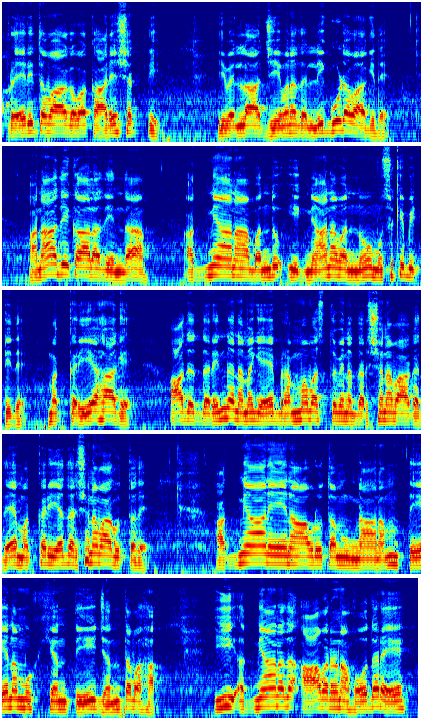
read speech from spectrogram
ಪ್ರೇರಿತವಾಗುವ ಕಾರ್ಯಶಕ್ತಿ. ಇವೆಲ್ಲ ಜೀವನದಲ್ಲಿ ಗೂಢವಾಗಿದೆ. ಅನಾದಿ ಕಾಲದಿಂದ ಅಜ್ಞಾನ ಬಂದು ಈ ಜ್ಞಾನವನ್ನು ಮುಸುಕಿಬಿಟ್ಟಿದೆ. ಮಕ್ಕರಿಯ ಹಾಗೆ. ಆದದ್ದರಿಂದ ನಮಗೆ ಬ್ರಹ್ಮವಸ್ತುವಿನ ದರ್ಶನವಾಗದೆ ಮಕ್ಕರಿಯ ದರ್ಶನವಾಗುತ್ತದೆ. ಅಜ್ಞಾನೇನಾವೃತಂ ಜ್ಞಾನಂ ತೇನ ಮುಹ್ಯಂತಿ ಜಂತವಃ. ಈ ಅಜ್ಞಾನದ ಆವರಣ ಹೋದರೆ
